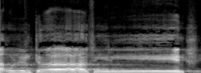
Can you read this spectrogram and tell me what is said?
الكافرين.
